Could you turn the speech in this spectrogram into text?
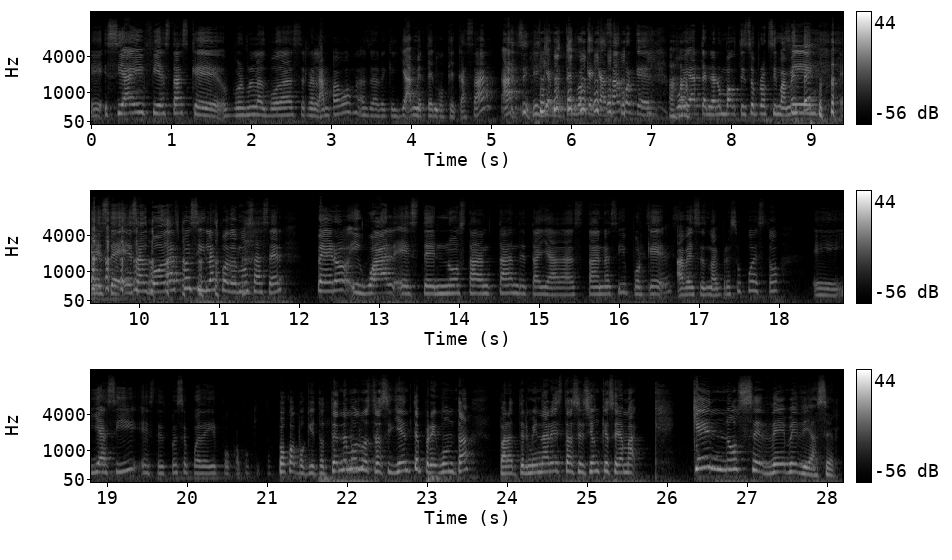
Eh, sí hay fiestas que, por ejemplo, las bodas relámpago, o sea, de que ya me tengo que casar, así que me tengo que casar porque voy a tener un bautizo próximamente. Este, esas bodas, pues sí las podemos hacer, pero igual este, no están tan detalladas, tan así, porque es. a veces no hay presupuesto eh, y así este, pues se puede ir poco a poquito. Poco a poquito. Tenemos nuestra siguiente pregunta para terminar esta sesión que se llama ¿Qué no se debe de hacer?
